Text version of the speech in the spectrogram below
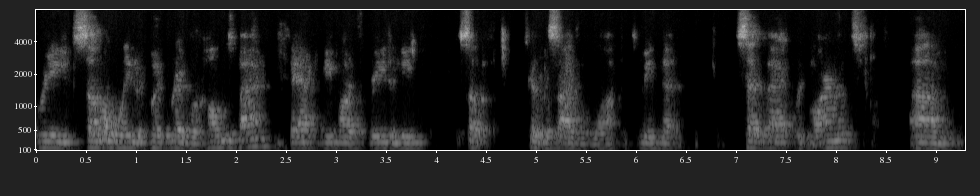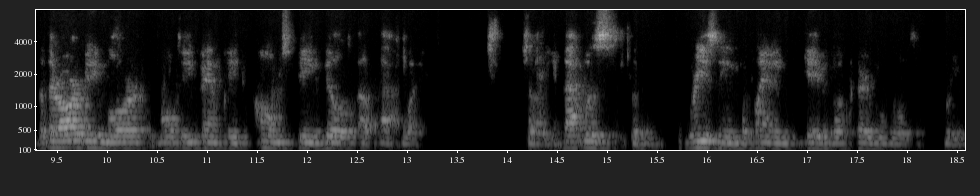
three, some are wanting to put regular homes back, they have to be R three to meet some, to the size of the lot, to meet that setback requirements. Um, but there are being more multi-family homes being built up that way. So that was the reasoning the planning gave it a favorable. approval.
